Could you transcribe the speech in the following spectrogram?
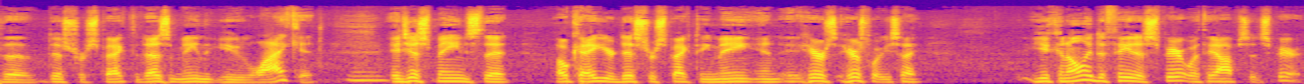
the disrespect. It doesn't mean that you like it. Mm. It just means that, okay, you're disrespecting me. And here's, here's what you say. You can only defeat a spirit with the opposite spirit.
